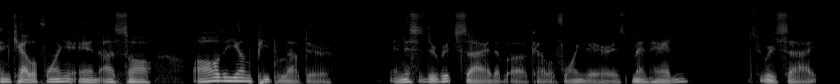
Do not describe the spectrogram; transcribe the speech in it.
in California and I saw all the young people out there and this is the rich side of uh, California. There is Manhattan. It's rich side.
